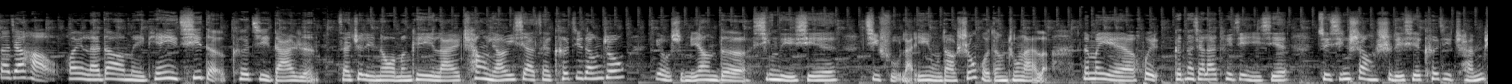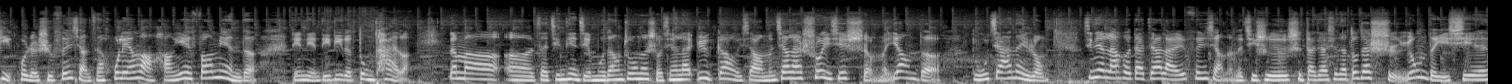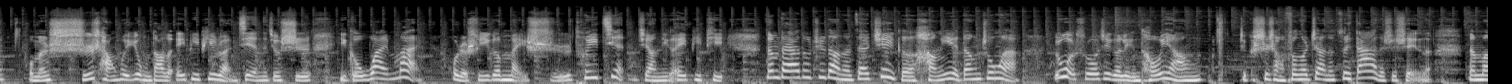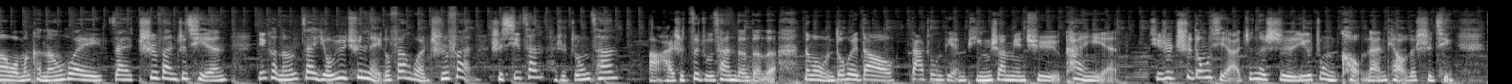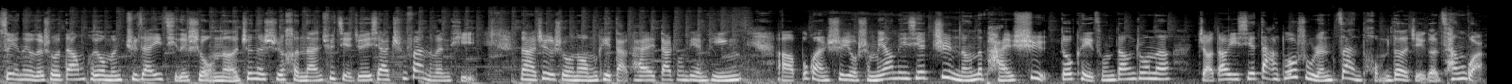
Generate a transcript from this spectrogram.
大家好，欢迎来到每天一期的科技达人。在这里呢，我们可以来畅聊一下，在科技当中又有什么样的新的一些技术来应用到生活当中来了。那么也会跟大家来推荐一些最新上市的一些科技产品，或者是分享在互联网行业方面的点点滴滴的动态了。那么呃，在今天节目当中呢，首先来预告一下，我们将来说一些什么样的独家内容。今天来和大家来分享的呢，其实是大家现在都在使用的一些。我们时常会用到的 A P P 软件，那就是一个外卖或者是一个美食推荐这样的一个 A P P。那么大家都知道呢，在这个行业当中啊，如果说这个领头羊，这个市场份额占的最大的是谁呢？那么我们可能会在吃饭之前，你可能在犹豫去哪个饭馆吃饭，是西餐还是中餐啊，还是自助餐等等的。那么我们都会到大众点评上面去看一眼。其实吃东西啊，真的是一个众口难调的事情。所以呢，有的时候当朋友们聚在一起的时候呢，真的是很难去解决一下吃饭的问题。那这个时候呢，我们可以打开大众点评啊，不管是有什么样的一些智能的排序，都可以从当中呢找到一些大多数人赞同的这个餐馆。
